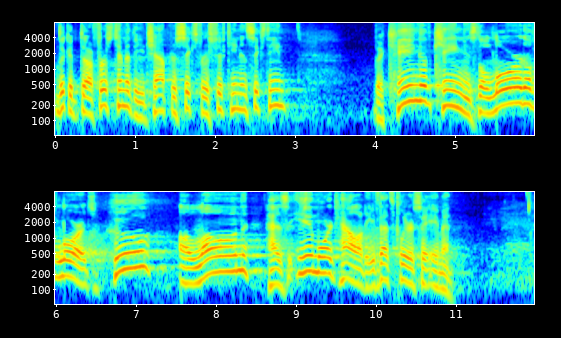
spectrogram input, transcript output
Look at uh, 1 Timothy chapter 6, verse 15 and 16. The King of kings, the Lord of lords, who alone has immortality. If that's clear, say amen. amen.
